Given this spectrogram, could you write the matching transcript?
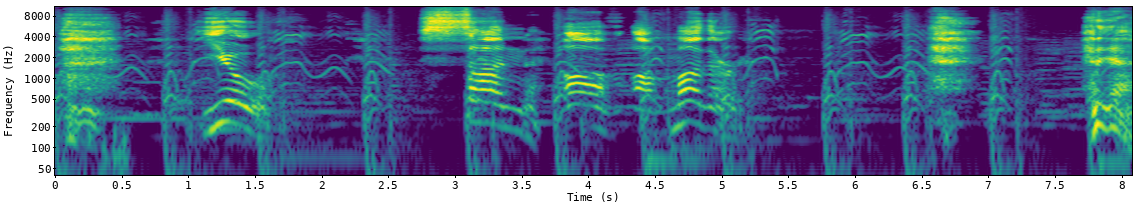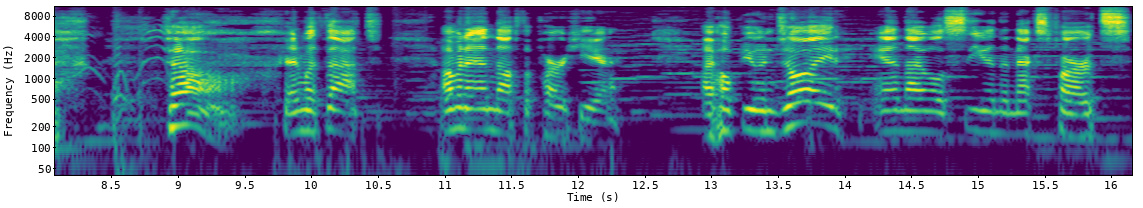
you, son of a mother. yeah. and with that, I'm going to end off the part here. I hope you enjoyed, and I will see you in the next parts.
